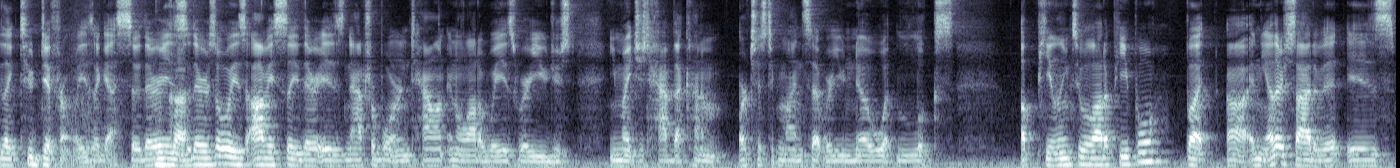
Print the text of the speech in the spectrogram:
like two different ways, I guess. So there is Okay. there's always obviously there is natural born talent in a lot of ways where you just you might just have that kind of artistic mindset where you know what looks appealing to a lot of people. But uh, and the other side of it is,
